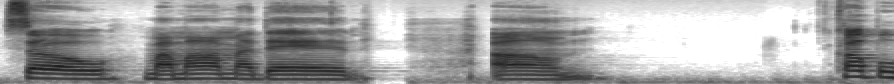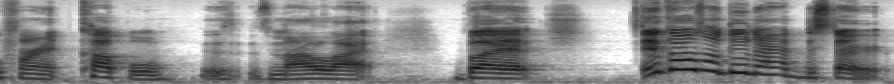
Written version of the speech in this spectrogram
So my mom, my dad, um, couple friend couple is, not a lot but it goes on do not disturb.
